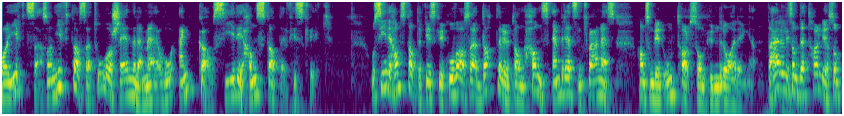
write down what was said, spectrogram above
å, gifte seg. Så han gifta seg to år senere med hun enka og Siri Hansdatter Fiskvik. Og Siri Hansdatter Fiskvik hun var altså datter av Hans Embretsen Kvernes, han som blir omtalt som hundreåringen. Dette er liksom detaljer som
